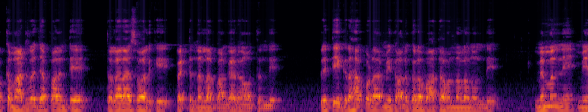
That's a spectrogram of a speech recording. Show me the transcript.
ఒక్క మాటలో చెప్పాలంటే తులారాశి వాళ్ళకి పెట్టిందల్లా బంగారం అవుతుంది. ప్రతి గ్రహ కూడా మీకు అనుకూల వాతావరణంలోనే ఉంది. మిమ్మల్ని మీ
